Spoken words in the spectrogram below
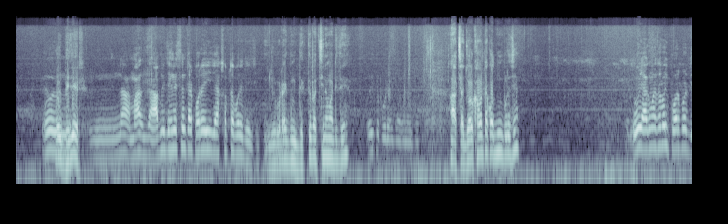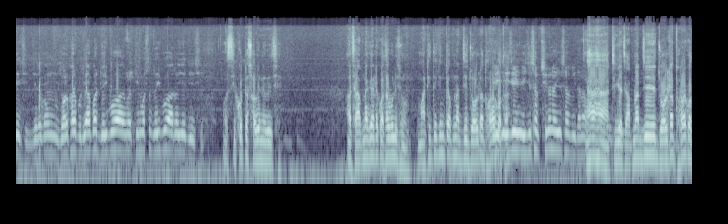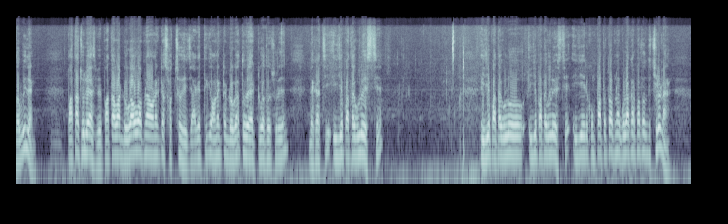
ওই ভেজের? না মা আপনি যেখানে এসেছেন তারপরেই এক সপ্তাহ পরে দিয়েছি। জৈবটা একদম দেখতে পাচ্ছি না মাটিতে। ওই তো পড়ে। আচ্ছা জল খাবারটা কতদিন পড়েছে? ওই এক মাস ওই পর পর দিয়েছি। যেরকম জল খারাপ দেওয়ার পর জৈব তিন বছর জৈব আর ওই দিয়েছি। ও শিকড়টা সবে নেবেছে। আচ্ছা আপনাকে একটা কথা বলি শুনুন। মাটিতে কিন্তু আপনার যে জলটা ধরার কথা এই যে এই যে সব ছিল না এই যে সব দানা হ্যাঁ হ্যাঁ ঠিক আছে। আপনার যে জলটা ধরার কথা বুঝলেন? পাতা চলে আসবে। পাতা বা ডোগাও আপনার অনেকটা স্বচ্ছ হয়েছে। আগের থেকে অনেকটা ডোগা তবে একটু কথা সরে যান দেখাচ্ছি। এই যে পাতাগুলো এসছে এই যে পাতাগুলো এই যে পাতাগুলো এসছে এই যে এরকম পাতা তো আপনার গোলাকার পাতা তো ছিল না।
